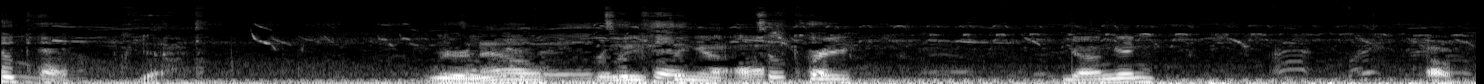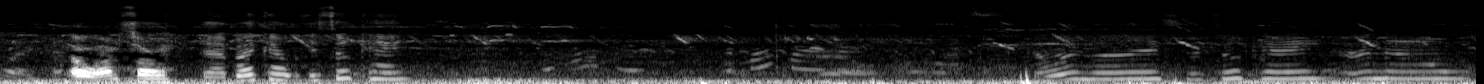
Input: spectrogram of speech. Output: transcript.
Okay. Yeah. We're okay, now releasing okay. an osprey youngin. Oh, oh, I'm sorry. Yeah, back up. It's okay. Come on, nice. It's okay. I know.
